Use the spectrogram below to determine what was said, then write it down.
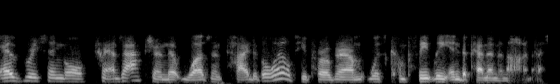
every single transaction that wasn't tied to the loyalty program was completely independent anonymous.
